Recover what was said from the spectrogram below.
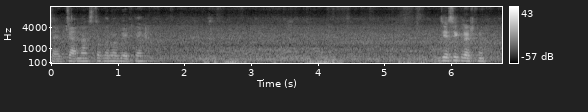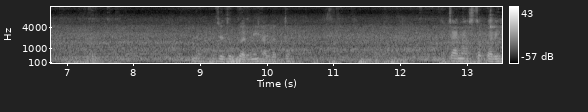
સાહેબ, ચા નાસ્તો કરવા બેઠા. જય શ્રી કૃષ્ણ. જે તો ઘરની હાલત તો. ચા નાસ્તો કરી.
